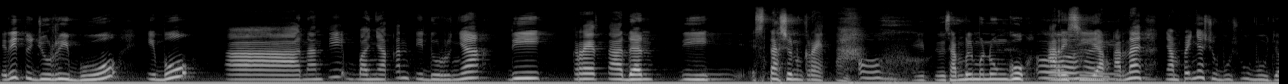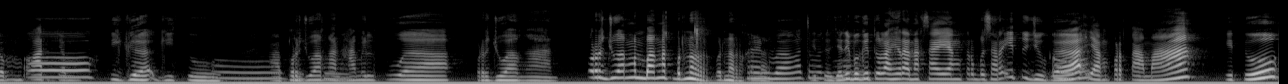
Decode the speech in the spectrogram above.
Jadi tujuh ribu ibu ah, nanti banyakkan tidurnya di kereta dan di stasiun kereta Oh. gitu sambil menunggu hari Oh, siang hari- karena nyampe nya subuh subuh jam 4 jam Oh. 3 gitu Oh, Nah, perjuangan gitu. hamil tua perjuangan perjuangan banget bener bener Keren bener banget, gitu. teman-teman. Jadi begitu lahir anak saya yang terbesar itu juga, Oh. yang pertama itu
